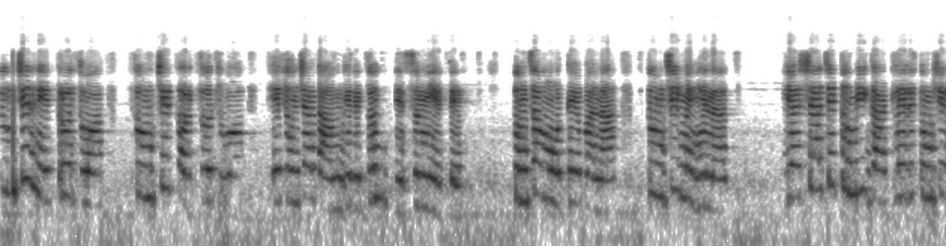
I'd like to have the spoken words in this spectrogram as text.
तुमचे नेतृत्व तुमचे कर्तृत्व हे तुमच्या कामगिरीतून दिसून येते. तुमचा मोठेपणा तुमची मेहनत यशाचे तुम्ही गाठलेले तुमचे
